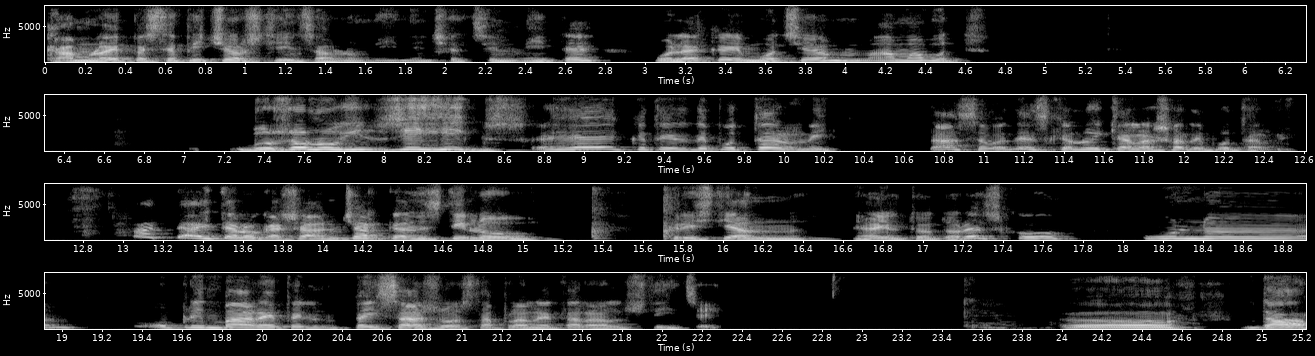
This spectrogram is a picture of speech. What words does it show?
Cam luai peste picior știința lumii, din ce țin minte, o leacă emoție am, am avut. Buzonul zi Higgs, e, cât e de puternic. Da, să vedeți că nu e chiar așa de puternic. Hai, te rog așa, încearcă în stilul Cristian Mihail Teodorescu un, uh, o plimbare pe peisajul ăsta planetar al științei. Uh, da,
